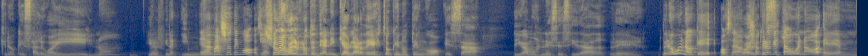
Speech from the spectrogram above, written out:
creo que es algo ahí, ¿no? Y al final, y, Y además yo tengo, o y sea, yo tengo igual no tendría ni que hablar de esto, que no tengo esa, digamos, necesidad de... Pero bueno, que, o sea, Igual, yo creo que está bueno eh,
